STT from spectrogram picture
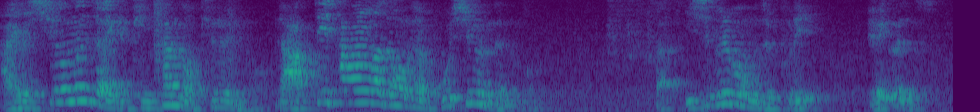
아 이게 쉬운 문제 이렇게 빈칸 넣기는요. 앞뒤 상황 과정을 그냥 보시면 되는 겁니다. 자, 21번 문제 풀이 여기까지였습니다.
